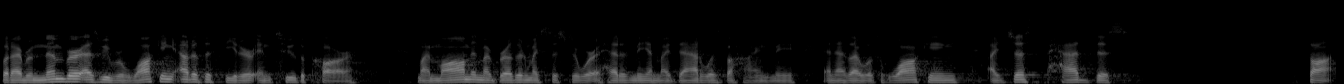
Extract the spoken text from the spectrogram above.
But I remember as we were walking out of the theater and to the car, my mom and my brother and my sister were ahead of me, and my dad was behind me. And as I was walking, I just had this thought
